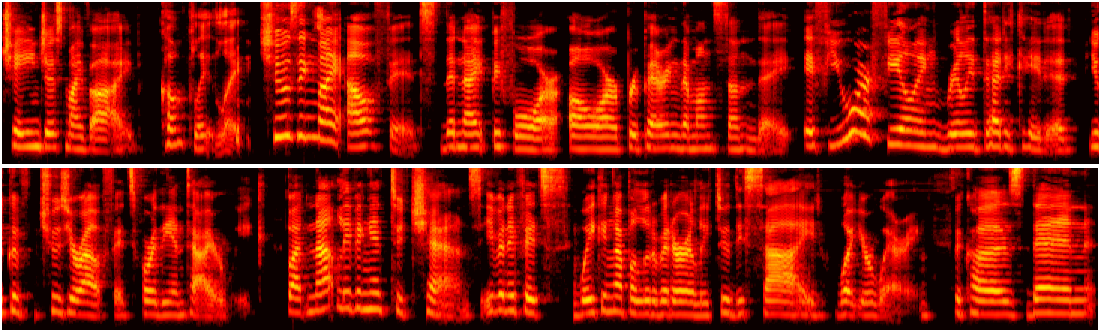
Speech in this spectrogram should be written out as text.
changes my vibe completely. Choosing my outfits the night before or preparing them on Sunday. If you are feeling really dedicated, you could choose your outfits for the entire week but not leaving it to chance, even if it's waking up a little bit early to decide what you're wearing, because then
